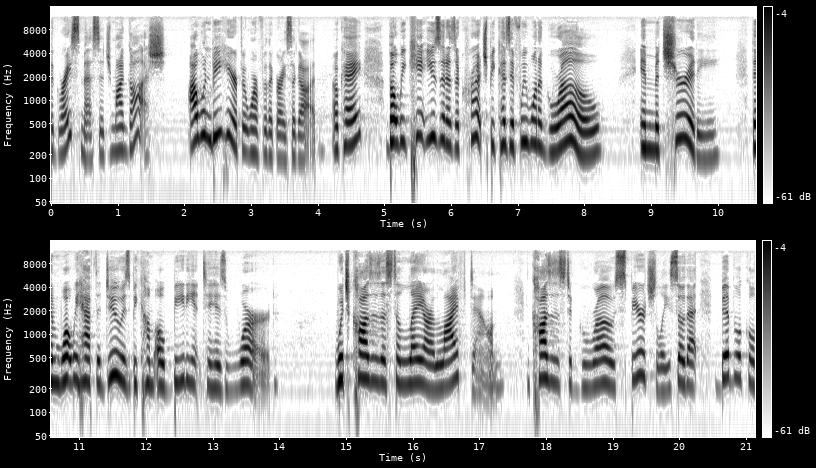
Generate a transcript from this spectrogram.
the grace message. My gosh, I wouldn't be here if it weren't for the grace of God, okay? But we can't use it as a crutch because if we want to grow in maturity, then what we have to do is become obedient to His word, which causes us to lay our life down and causes us to grow spiritually so that biblical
